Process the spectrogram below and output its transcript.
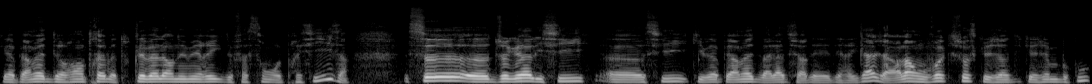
qui va permettre de rentrer bah, toutes les valeurs numériques de façon euh, précise. Ce juggle ici aussi qui va permettre là, de faire des, réglages. Alors là, on voit quelque chose que j'aime beaucoup,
